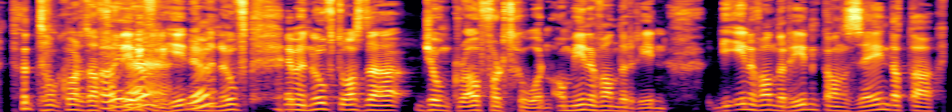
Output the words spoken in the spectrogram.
Dat, ik was dat Ah, volledig ja, vergeten ja. in mijn hoofd. In mijn hoofd was dat Joan Crawford geworden, om een of andere reden. Die een of andere reden kan zijn dat dat...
